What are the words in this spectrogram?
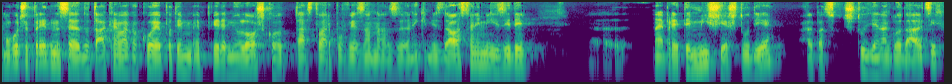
Mogoče predtem se dotaknemo, kako je potem epidemiološko ta stvar povezana z nekimi zdravstvenimi izidi. Najprej te mišje študije ali pa študije na glodalcih,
